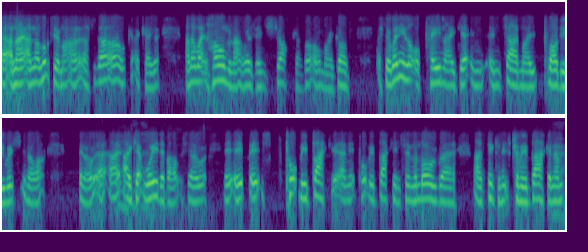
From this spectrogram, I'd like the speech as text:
and I and I looked at him. I, I said, "Oh, okay." And I went home and I was in shock. I thought, "Oh my God!" So any little pain I get in, inside my body, which you know, you know, I, I get worried about. So it, it, it's put me back, and it put me back into the mode where I'm thinking it's coming back, and I'm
